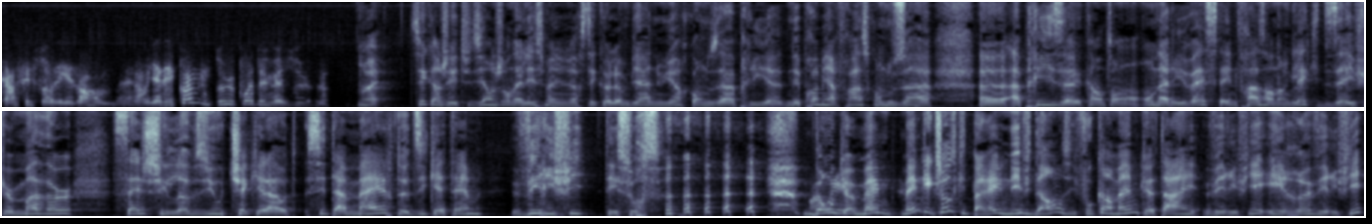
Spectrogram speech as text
quand c'est sur les ondes. Alors il y avait comme deux poids deux mesures là. Ouais. Tu sais, quand j'ai étudié en journalisme à l'Université Columbia à New York, on nous a appris, euh, des premières phrases qu'on nous a euh, apprises quand on, on arrivait, c'était une phrase en anglais qui disait « If your mother says she loves you, check it out. » Si ta mère te dit qu'elle t'aime, vérifie tes sources. Ah Donc, même, même quelque chose qui te paraît une évidence, il faut quand même que tu ailles vérifier et revérifier.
